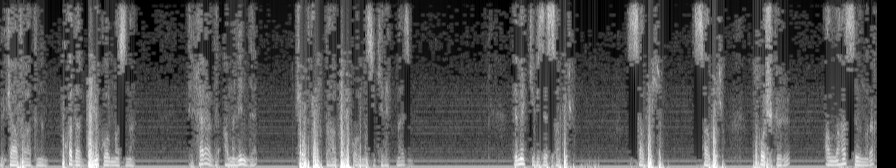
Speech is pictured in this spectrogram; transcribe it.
mükafatının bu kadar büyük olmasına e, herhalde amelin de çok çok daha büyük olması gerekmez mi? Demek ki bize sabır, sabır, sabır, hoşgörü, Allah'a sığınarak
